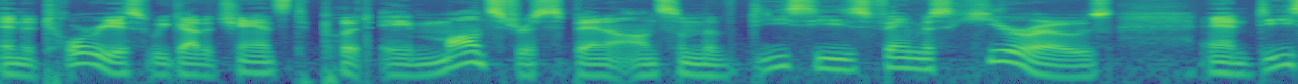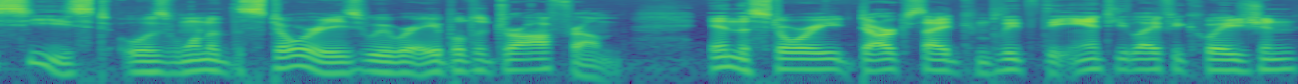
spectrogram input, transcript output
In Notorious, we got a chance to put a monstrous spin on some of DC's famous heroes, and DCeased was one of the stories we were able to draw from. In the story, Darkseid completes the anti life equation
